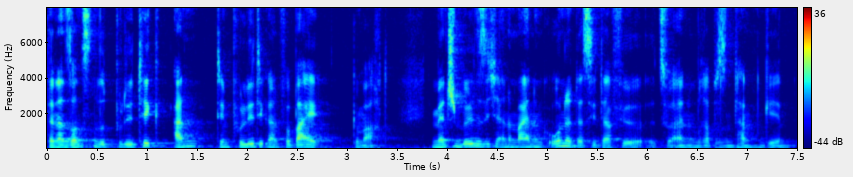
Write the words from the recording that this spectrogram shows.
Denn ansonsten wird Politik an den Politikern vorbei gemacht. Die Menschen bilden sich eine Meinung, ohne dass sie dafür zu einem Repräsentanten gehen.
